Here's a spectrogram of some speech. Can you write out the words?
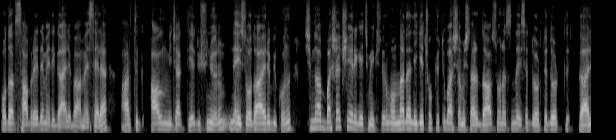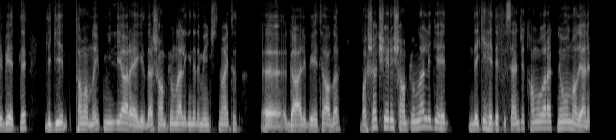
o da sabredemedi galiba mesela. Artık almayacak diye düşünüyorum. Neyse o da ayrı bir konu. Şimdi abi Başakşehir'e geçmek istiyorum. Onlar da lige çok kötü başlamışlardı. Daha sonrasında ise 4'te 4 galibiyetle ligi tamamlayıp milli araya girdiler. Şampiyonlar Ligi'nde de Manchester United e, galibiyeti aldılar. Başakşehir'in Şampiyonlar Ligi'ndeki hedefi sence tam olarak ne olmalı? Yani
